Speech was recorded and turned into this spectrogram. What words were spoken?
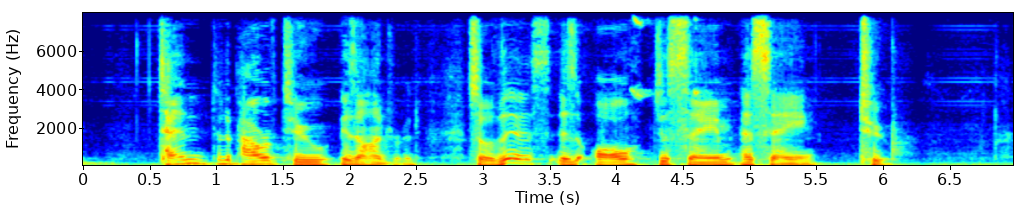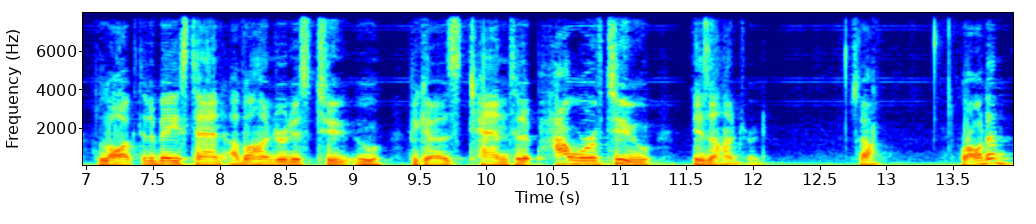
10 to the power of 2 is 100. So this is all just same as saying 2. Log to the base 10 of 100 is 2 because 10 to the power of 2 is 100. So we're all done.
